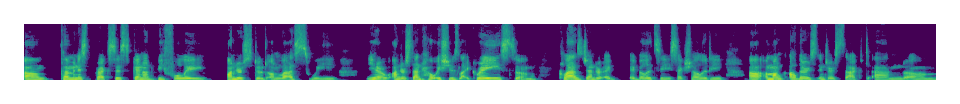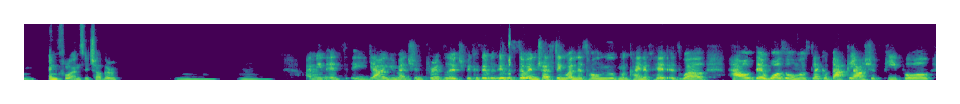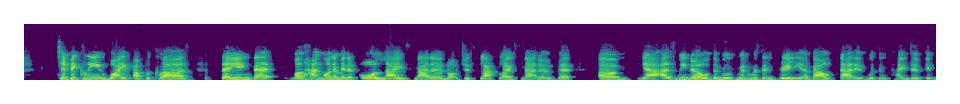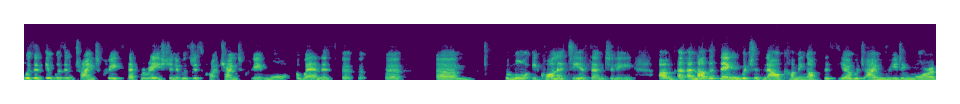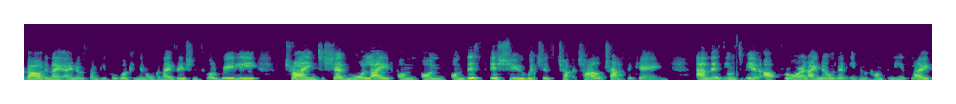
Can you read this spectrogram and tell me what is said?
Um, feminist praxis cannot be fully understood unless we, you know, understand how issues like race, um, class, gender, ability, sexuality, uh, among others, intersect and um, influence each other. Mm-hmm. I mean, it's yeah. You mentioned privilege because it was it was so interesting when this whole movement kind of hit as well. How there was almost like a backlash of people, typically white upper class, saying that well, hang on a minute, all lives matter, not just Black Lives Matter, but um, yeah, as we know, the movement wasn't really about that. It wasn't kind of, it wasn't, it wasn't trying to create separation. It was just trying to create more awareness for, for, for um, for more equality essentially. Um, another thing which is now coming up this year, which I'm reading more about, and I, I know some people working in organizations who are really trying to shed more light on on on this issue, which is ch- child trafficking. And there seems mm-hmm. to be an uproar, and I know that even companies like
